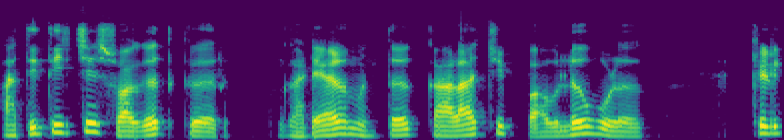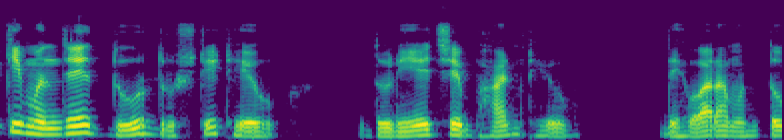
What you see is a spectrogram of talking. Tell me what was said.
अतिथीचे स्वागत कर. घड्याळ म्हणतं काळाची पावलं ओळख खिडकी म्हणजे दूरदृष्टी ठेव. दुनियेचे भान ठेव. देवारा म्हणतो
